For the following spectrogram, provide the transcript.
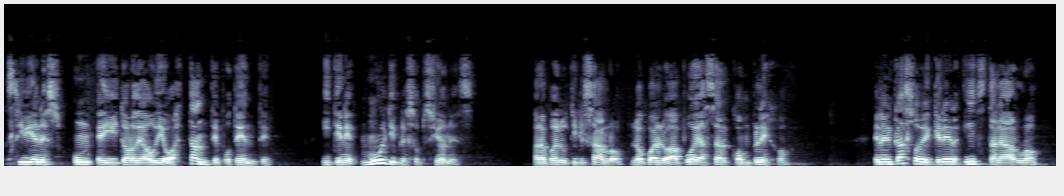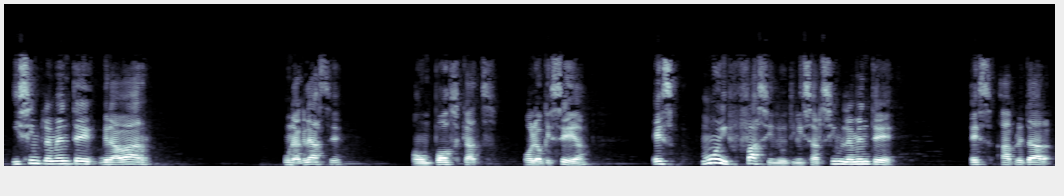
si bien es un editor de audio bastante potente y tiene múltiples opciones para poder utilizarlo, lo cual puede hacer complejo, en el caso de querer instalarlo y simplemente grabar una clase o un podcast o lo que sea, es muy fácil de utilizar. Simplemente es apretar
